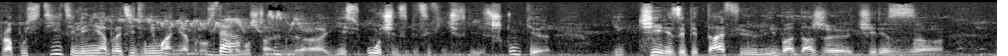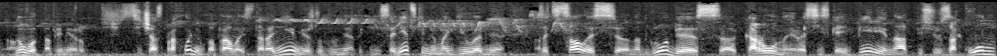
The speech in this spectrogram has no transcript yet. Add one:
Пропустить или не обратить внимания просто, Да. потому что да, есть очень специфические штуки через эпитафию, либо даже через, э, ну вот, например, сейчас проходим по правой стороне между двумя такими советскими могилами затесалось э, надгробие с э, короной Российской империи, надписью «Закон»,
